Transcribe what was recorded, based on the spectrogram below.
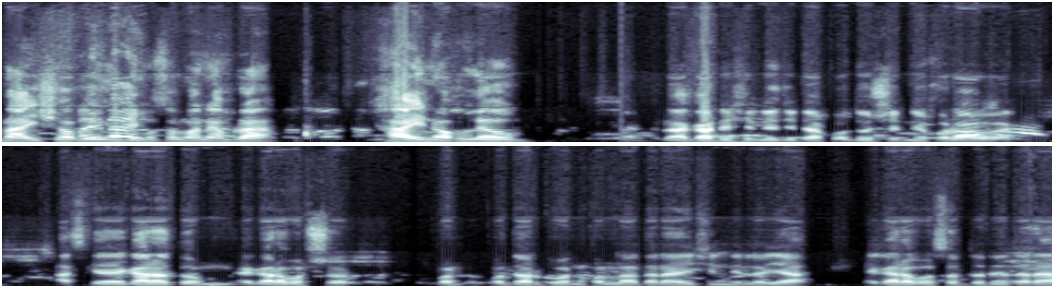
নাই, সব হিন্দু মুসলমানে আমরা খাই নহলেও সিন্নি যেটা সিন্নি করা হয়, আজকে এগারোতম, এগারো বছর পদ- পদার্পণ করলা তারা এই সিন্নি লইয়া। এগারো বছর ধরে তারা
